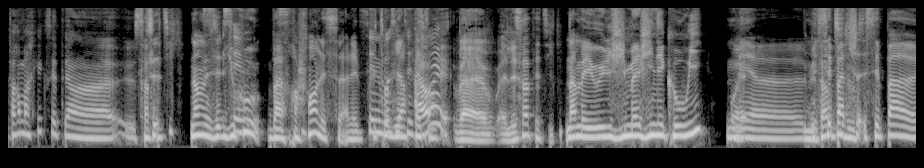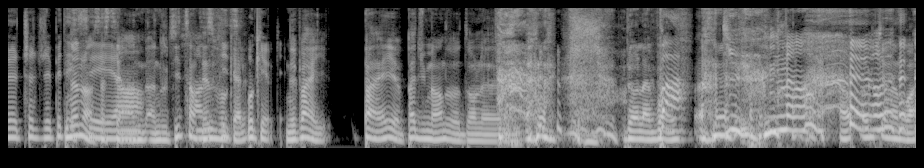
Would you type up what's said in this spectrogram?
pas remarqué que c'était un euh, synthétique? Non, mais du coup, une- bah franchement, elle est, elle est plutôt bien. Ah ouais, bah, elle est synthétique. Non, mais oui, j'imaginais que oui, Ouais. mais, euh, Mais c'est pas, c'est euh, ChatGPT. Non, non, c'est un, un outil de synthèse outil vocale. Ok, ok. Mais pareil, pareil, euh, pas d'humain dans le dans la voix Pas off. Humain. à aucun endroit.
